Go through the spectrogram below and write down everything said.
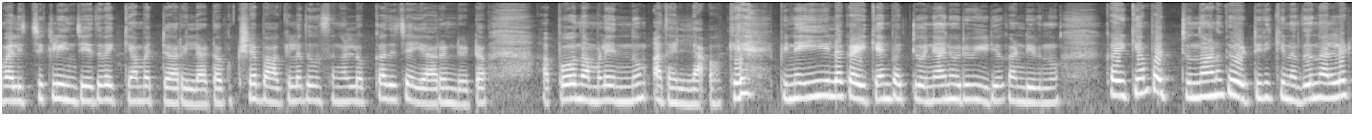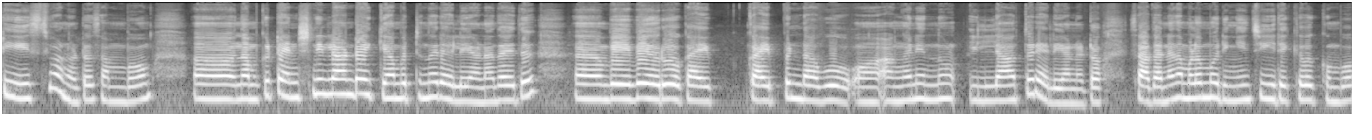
വലിച്ച് ക്ലീൻ ചെയ്ത് വെക്കാൻ പറ്റാറില്ല കേട്ടോ പക്ഷേ ബാക്കിയുള്ള ദിവസങ്ങളിലൊക്കെ അത് ചെയ്യാറുണ്ട് കേട്ടോ അപ്പോൾ നമ്മളെന്നും അതല്ല ഓക്കെ? പിന്നെ ഈ ഇല കഴിക്കാൻ പറ്റുമോ ഞാനൊരു വീഡിയോ കണ്ടിരുന്നു. കഴിക്കാൻ പറ്റുമെന്നാണ് കേട്ടിരിക്കുന്നത്. നല്ല ടേസ്റ്റുമാണ് കേട്ടോ സംഭവം. നമുക്ക് ടെൻഷൻ ഇല്ലാണ്ട് വയ്ക്കാൻ പറ്റുന്ന ഒരു ഇലയാണ്. അതായത് വേവേറുമോ കയ്പ് കയ്പുണ്ടാവുമോ അങ്ങനെയൊന്നും ഇല്ലാത്തൊരിലയാണ് കേട്ടോ സാധാരണ നമ്മൾ മുരിങ്ങയും ചീരയൊക്കെ വെക്കുമ്പോൾ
